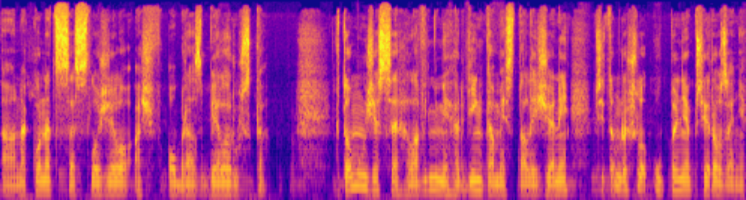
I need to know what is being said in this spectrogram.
a nakonec se složilo až v obraz Běloruska. K tomu, že se hlavními hrdinkami staly ženy, přitom došlo úplně přirozeně.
